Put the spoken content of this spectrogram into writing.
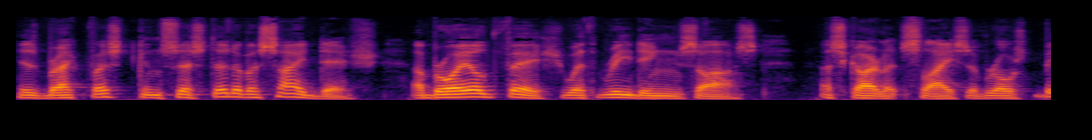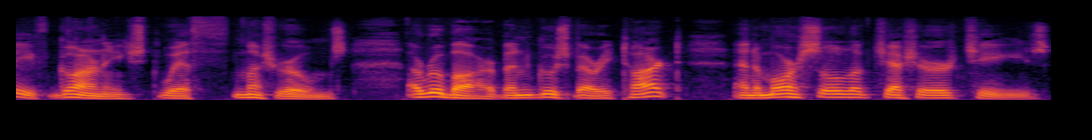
His breakfast consisted of a side dish, a broiled fish with Reading sauce, a scarlet slice of roast beef garnished with mushrooms, a rhubarb and gooseberry tart, and a morsel of Cheshire cheese,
